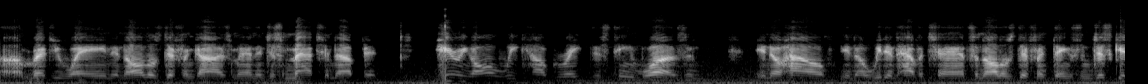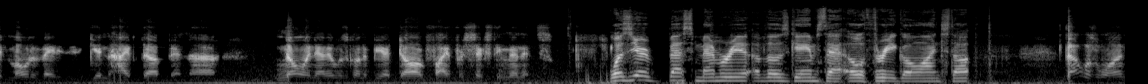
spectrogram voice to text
um, Reggie Wayne and all those different guys, man, and just matching up and hearing all week how great this team was and you know how you know we didn't have a chance and all those different things and just getting motivated and getting hyped up and uh, knowing that it was going to be a dogfight for 60 minutes. Was your best memory of those games that 0-3 goal line stop? That was one.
